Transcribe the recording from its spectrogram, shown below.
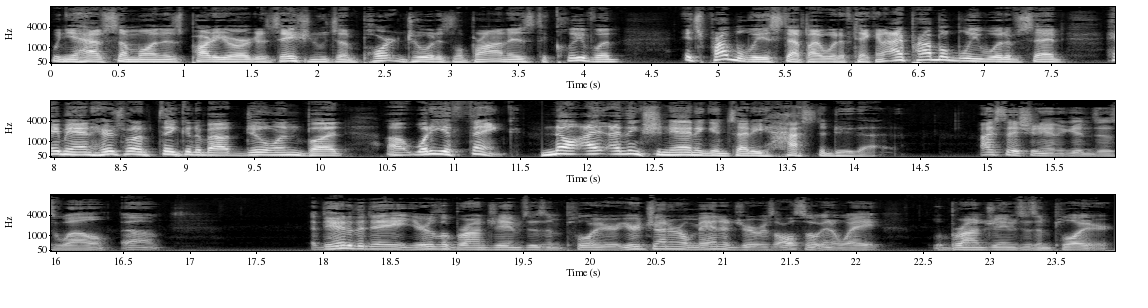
When you have someone as part of your organization who's important to it as LeBron is to Cleveland, it's probably a step I would have taken. I probably would have said, Hey man, here's what I'm thinking about doing, but uh, what do you think? No, I, I think shenanigans that he has to do that. I say shenanigans as well. Um, at the end of the day, you're LeBron James's employer. Your general manager is also, in a way, LeBron James's employer.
